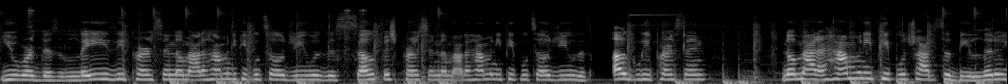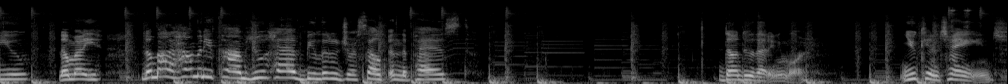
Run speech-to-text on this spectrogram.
you were this lazy person, no matter how many people told you you was this selfish person, no matter how many people told you you was this ugly person, no matter how many people tried to belittle you, no matter no matter how many times you have belittled yourself in the past, don't do that anymore. You can change.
